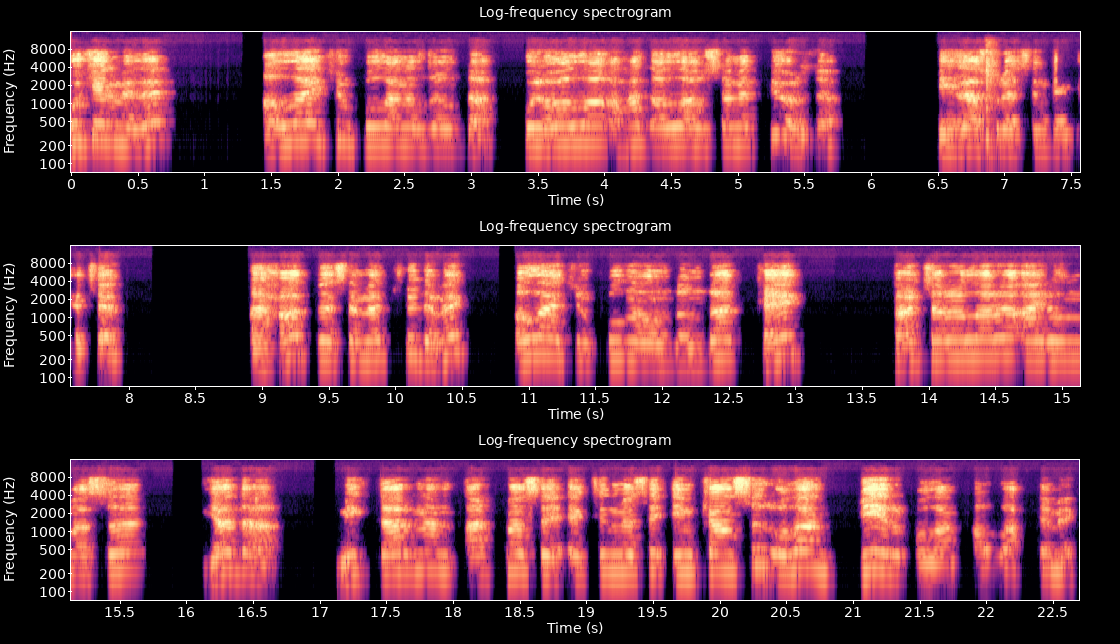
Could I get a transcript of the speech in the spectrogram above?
Bu kelimeler Allah için kullanıldığında Kul huvallahu ahad Allahu samet diyoruz ya İhlas suresinde geçen ehad ve semet şu demek Allah için kullanıldığında tek parçalara ayrılması ya da miktarının artması, eksilmesi imkansız olan bir olan Allah demek.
